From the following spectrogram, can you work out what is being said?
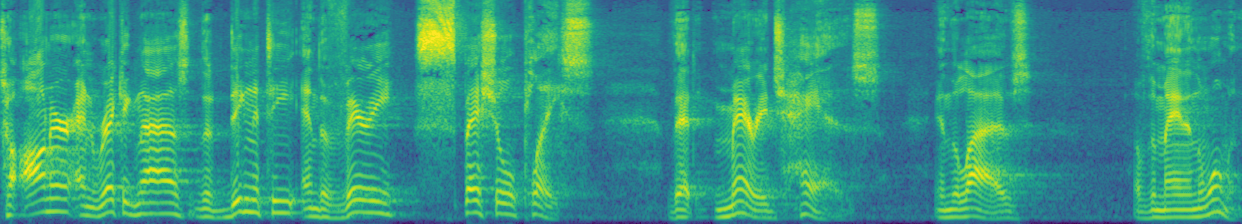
to honor and recognize the dignity and the very special place that marriage has in the lives of the man and the woman.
